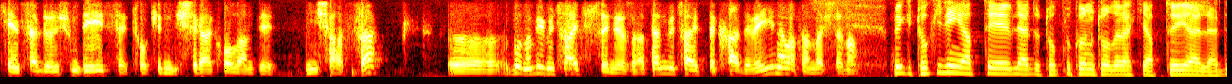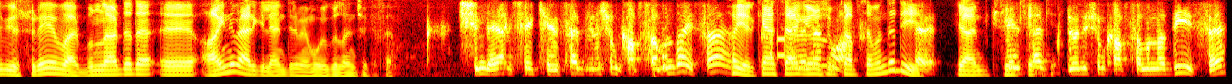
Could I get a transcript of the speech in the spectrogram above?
kentsel dönüşüm değilse TOKİ'nin iştirakı olan bir inşaatsa e, bunu bir müteahhit üstleniyor zaten. Müteahhit de KDV yine vatandaştan alıyor. Peki TOKİ'nin yaptığı evlerde toplu konut olarak yaptığı yerlerde bir sürü ev var. Bunlarda da e, aynı vergilendirme mi uygulanacak efendim? Şimdi eğer şey kentsel dönüşüm kapsamındaysa Hayır kentsel dönüşüm kapsamında değil. Evet. Yani çünkü Kentsel dönüşüm kapsamında değilse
